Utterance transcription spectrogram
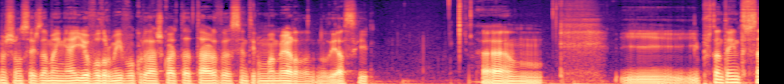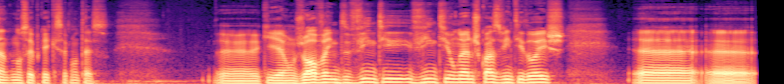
Mas são 6 da manhã e eu vou dormir, vou acordar às 4 da tarde a sentir uma merda no dia a seguir. Um, e, e, portanto é interessante, não sei porque é que isso acontece. Uh, que é um jovem de 20, 21 anos, quase 22, uh,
